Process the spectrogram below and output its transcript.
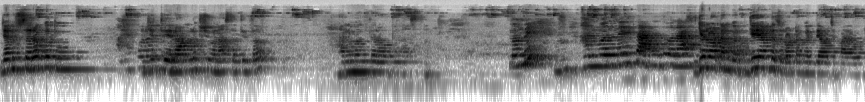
ज्यानु सरक ग तू जिथे राम लक्ष्मण असतात तिथं हनुमंतराव पण असतात. घे लोटांगण घे एकदाच लोटांगण देवाच्या पायावर.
